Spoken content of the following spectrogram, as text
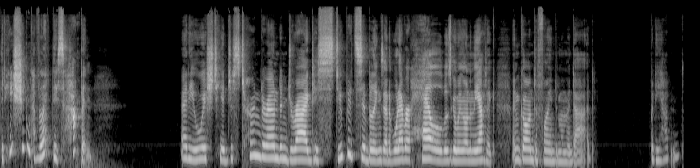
that he shouldn't have let this happen, Eddie wished he had just turned around and dragged his stupid siblings out of whatever hell was going on in the attic and gone to find Mum and Dad. But he hadn't.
